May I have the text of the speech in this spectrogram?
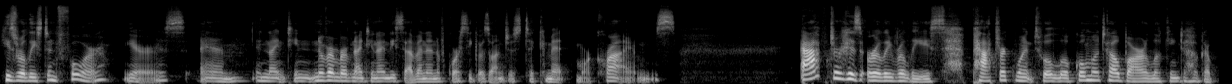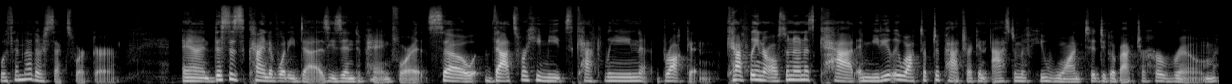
He's released in four years um, in 19, November of 1997. And of course, he goes on just to commit more crimes. After his early release, Patrick went to a local motel bar looking to hook up with another sex worker. And this is kind of what he does. He's into paying for it. So that's where he meets Kathleen Brocken. Kathleen, also known as Kat, immediately walked up to Patrick and asked him if he wanted to go back to her room.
